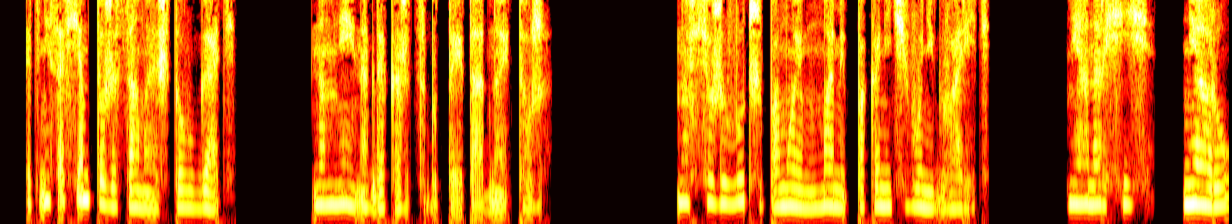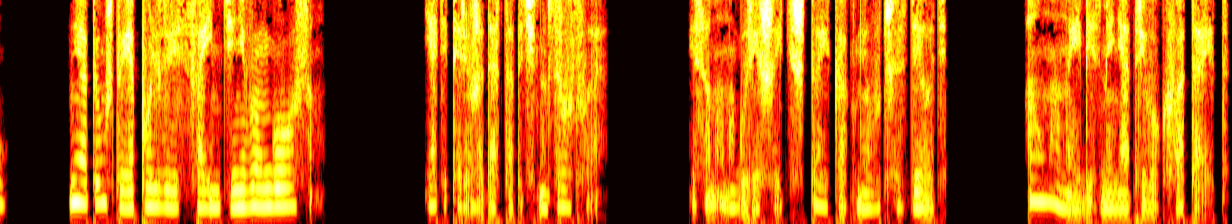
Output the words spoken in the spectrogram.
— это не совсем то же самое, что лгать. Но мне иногда кажется, будто это одно и то же. Но все же лучше, по-моему, маме пока ничего не говорить. Ни о Нарсисе, ни о Ру, ни о том, что я пользуюсь своим теневым голосом. Я теперь уже достаточно взрослая и сама могу решить, что и как мне лучше сделать, а у мамы и без меня тревог хватает.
